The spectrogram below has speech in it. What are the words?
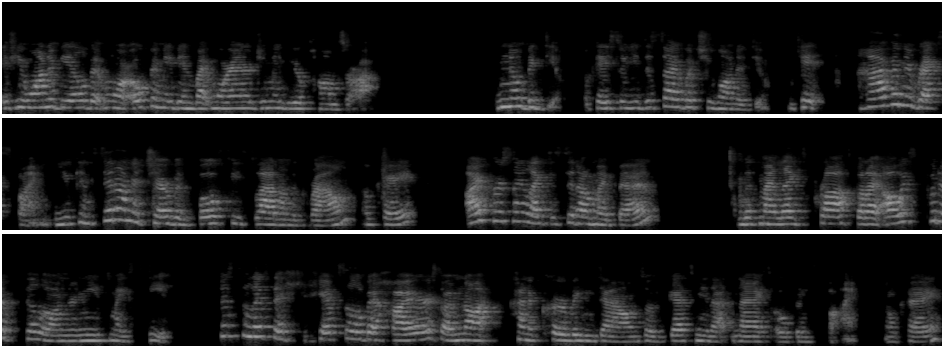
If you want to be a little bit more open, maybe invite more energy, maybe your palms are off. No big deal. Okay, so you decide what you want to do. Okay, have an erect spine. You can sit on a chair with both feet flat on the ground. Okay, I personally like to sit on my bed with my legs crossed, but I always put a pillow underneath my seat just to lift the hips a little bit higher so I'm not kind of curving down so it gets me that nice open spine. Okay.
